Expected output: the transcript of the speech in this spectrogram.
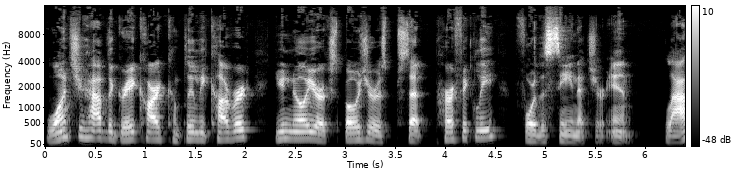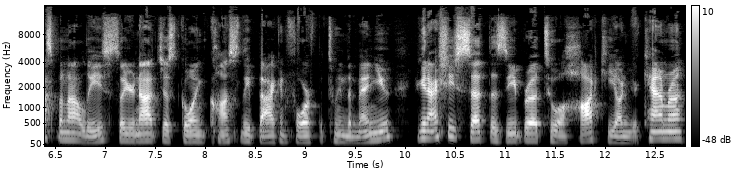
Once you have the gray card completely covered, you know your exposure is set perfectly for the scene that you're in. Last but not least, so you're not just going constantly back and forth between the menu, you can actually set the zebra to a hotkey on your camera.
